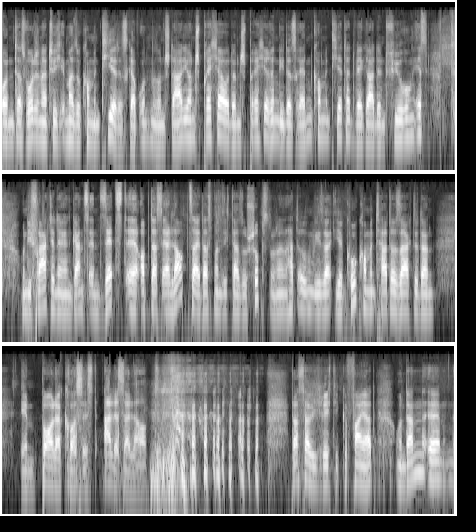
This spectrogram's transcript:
und das wurde natürlich immer so kommentiert. Es gab unten so einen Stadionsprecher oder eine Sprecherin, die das Rennen kommentiert hat, wer gerade in Führung ist. Und die fragte dann ganz entsetzt, äh, ob das erlaubt sei, dass man sich da so schubst. Und dann hat irgendwie ihr Co-Kommentator sagte dann, im Bordercross ist alles erlaubt. das habe ich richtig gefeiert. Und dann ähm,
